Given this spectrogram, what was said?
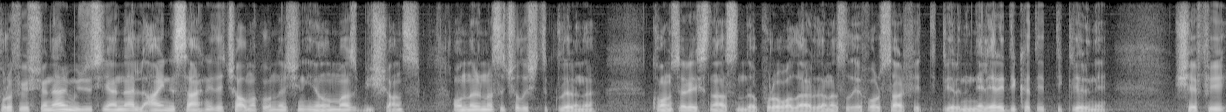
profesyonel müzisyenlerle aynı sahnede çalmak onlar için inanılmaz bir şans. Onların nasıl çalıştıklarını, konser esnasında, provalarda nasıl efor sarf ettiklerini, nelere dikkat ettiklerini, şefi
